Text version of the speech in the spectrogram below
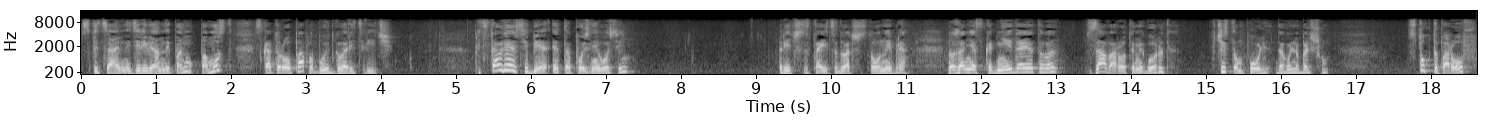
Специальный деревянный помост, с которого папа будет говорить речь. Представляю себе, это поздняя осень. Речь состоится 26 ноября. Но за несколько дней до этого, за воротами города, в чистом поле, довольно большом, стук топоров,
